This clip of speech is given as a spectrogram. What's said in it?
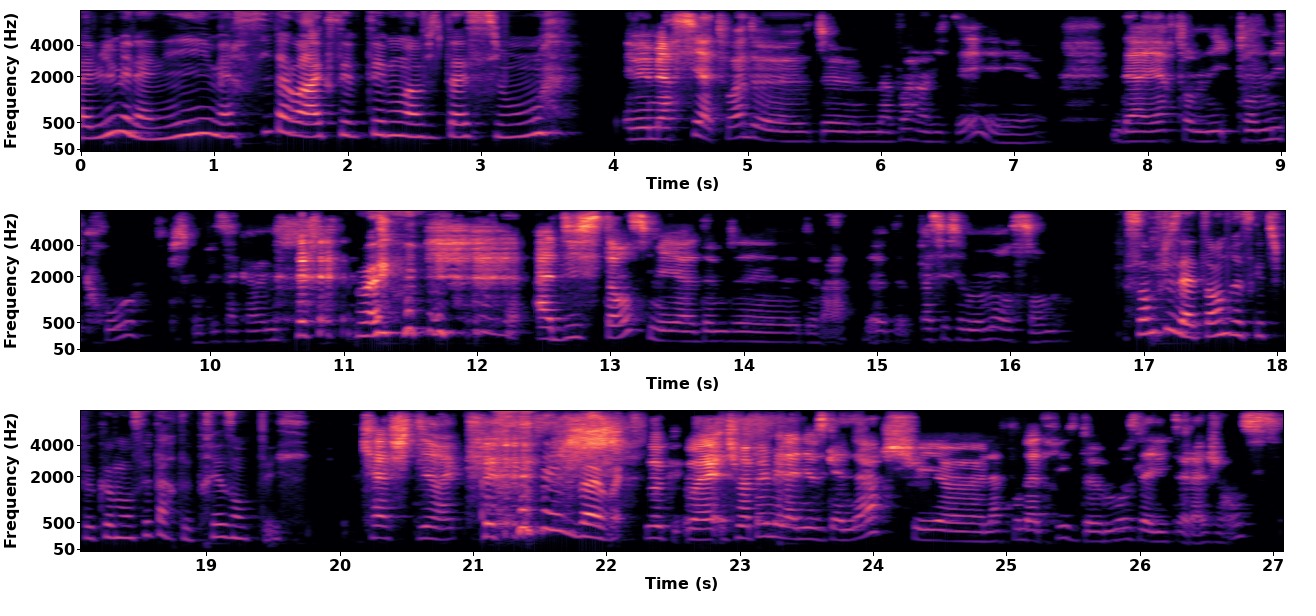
Salut Mélanie, merci d'avoir accepté mon invitation. Et merci à toi de, m'avoir invité et euh, derrière ton, ton micro, puisqu'on fait ça quand même à distance, mais euh, de, de, voilà, de passer ce moment ensemble. Sans plus attendre, est-ce que tu peux commencer par te présenter? Cash direct. bah ouais. Donc, ouais, je m'appelle Mélanie Osgander, je suis euh, la fondatrice de Mose la Little Agence.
